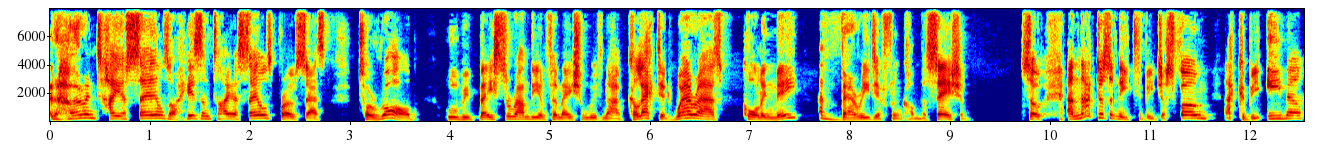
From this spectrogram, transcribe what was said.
And her entire sales or his entire sales process to Rob will be based around the information we've now collected. Whereas calling me, a very different conversation. So, and that doesn't need to be just phone. That could be email.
